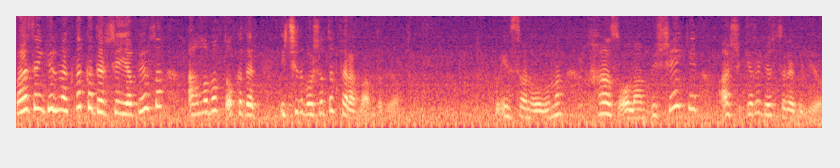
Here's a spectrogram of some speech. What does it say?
Bazen gülmek ne kadar şey yapıyorsa ağlamak da o kadar içini boşaltıp ferahlandırıyor. Bu insanoğluna haz olan bir şey ki aşikara gösterebiliyor.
